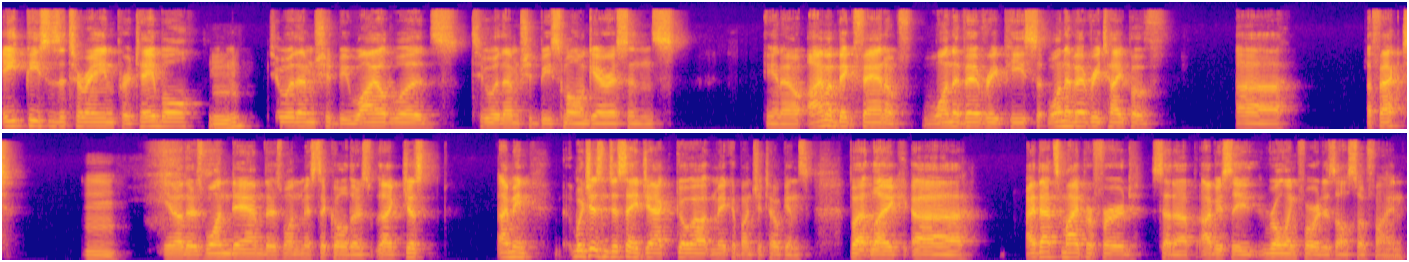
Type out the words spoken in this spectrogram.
eight pieces of terrain per table. Mm-hmm. Two of them should be wildwoods. Two of them should be small garrisons. You know, I'm a big fan of one of every piece, one of every type of uh, effect. Mm. You know, there's one dam, there's one mystical, there's like just, I mean, which isn't to say Jack go out and make a bunch of tokens, but like, uh, I, that's my preferred setup. Obviously, rolling forward is also fine.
